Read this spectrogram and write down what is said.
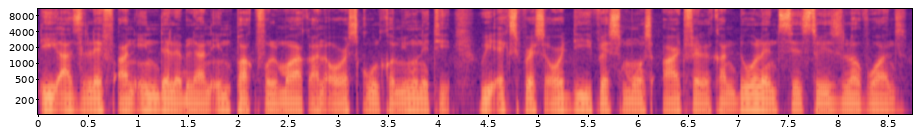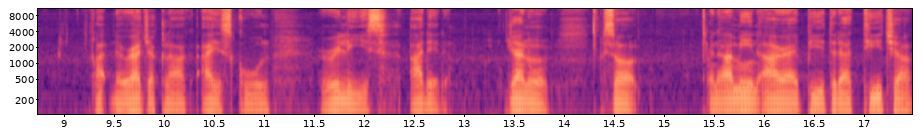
He has left an indelible and impactful mark on our school community. We express our deepest, most heartfelt condolences to his loved ones at the Roger Clarke High School release added. Jano. So, and I mean RIP to that teacher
